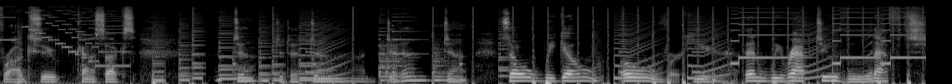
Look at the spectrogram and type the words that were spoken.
frog suit. Kind of sucks. So we go over here. Then we wrap to the left.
